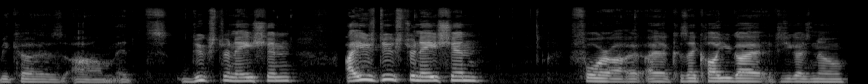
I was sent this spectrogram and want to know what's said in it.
because um, it's Dukester Nation. I use Dukester Nation for because uh, I, I, call you guys because you guys know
